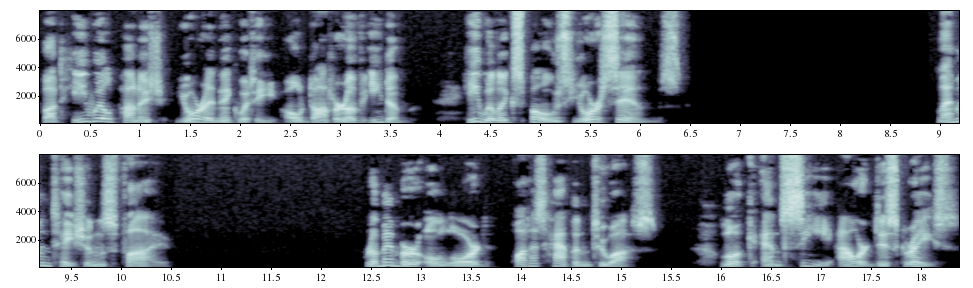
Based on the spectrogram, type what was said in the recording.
But he will punish your iniquity, O daughter of Edom. He will expose your sins. Lamentations 5 Remember, O Lord, what has happened to us. Look and see our disgrace.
